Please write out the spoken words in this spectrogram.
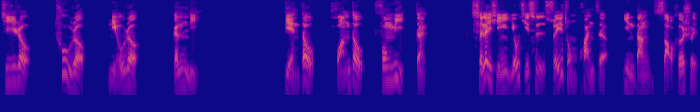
鸡肉、兔肉、牛肉、粳米、扁豆、黄豆、蜂蜜等，此类型尤其是水肿患者，应当少喝水。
